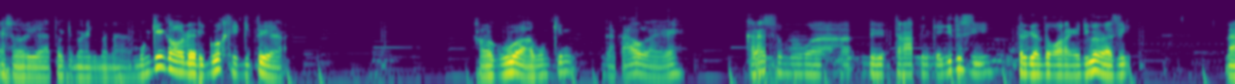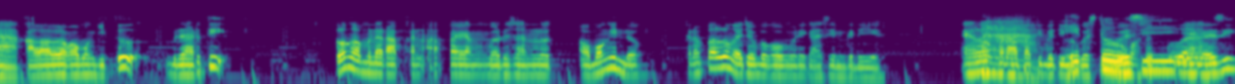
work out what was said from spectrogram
eh sorry ya atau gimana gimana mungkin kalau dari gua kayak gitu ya. Kalau gua mungkin nggak tahu lah ya karena semua diterapin kayak gitu sih tergantung orangnya juga nggak sih Nah, kalau lo ngomong gitu, berarti lo nggak menerapkan apa yang barusan lo omongin dong. Kenapa lo nggak coba komunikasiin ke dia? Eh lo Nah, kenapa tiba-tiba ghosting gue maksud sih? gua. Ya nggak sih?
